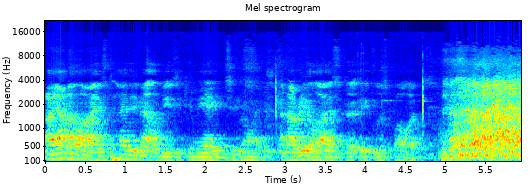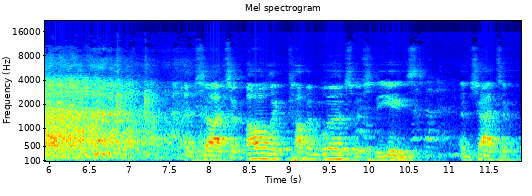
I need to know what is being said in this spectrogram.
I analysed heavy metal music in the 80s, Right. and I realised that it was bollocks. and so I took all the common words which they used and tried to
